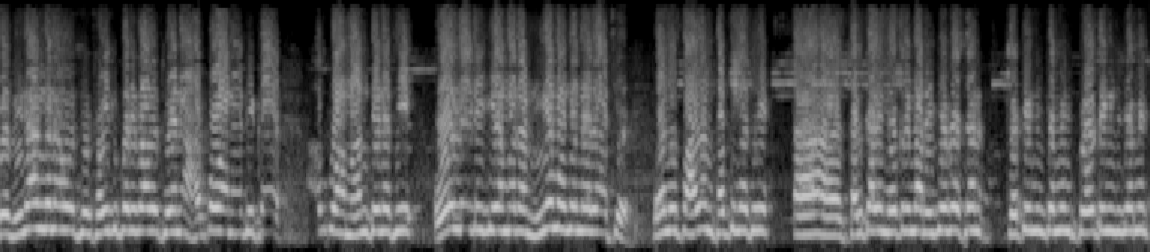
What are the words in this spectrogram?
જે વિરાંગનાઓ છે શહીદ પરિવારો છે, એના હકો અને અધિકાર આપવા માંગતી નથી. ઓલરેડી જે અમારા નિયમો બનેલા છે, એનું પાલન થતું નથી. સરકારી નોકરીમાં રિઝર્વેશન ખેતીની જમીન પ્લોટિંગની જમીન,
